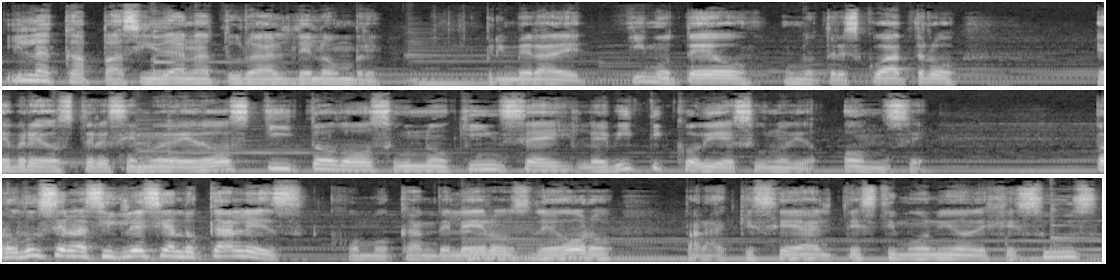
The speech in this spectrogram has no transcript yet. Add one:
y la capacidad natural del hombre. Primera de Timoteo 1.3.4, Hebreos 13.9.2, Tito 2.1.15, Levítico 10.1.11. Producen las iglesias locales como candeleros de oro para que sea el testimonio de Jesús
